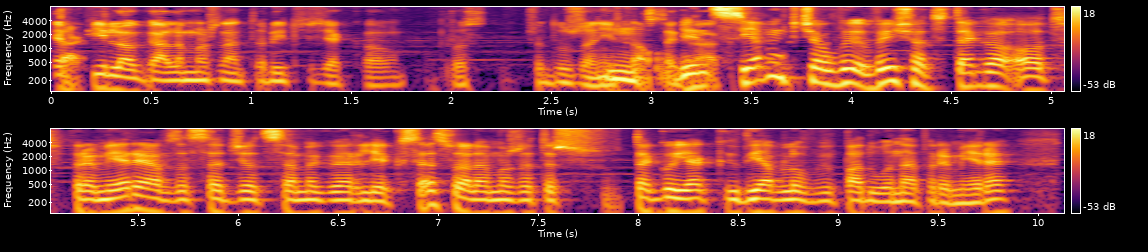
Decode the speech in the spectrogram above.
tak. epilog, ale można to liczyć jako po prostu przedłużenie no, tego Więc aktu. ja bym chciał wyjść od tego, od premiery, a w zasadzie od samego Early Accessu, ale może też tego, jak Diablo wypadło na premierę, e,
